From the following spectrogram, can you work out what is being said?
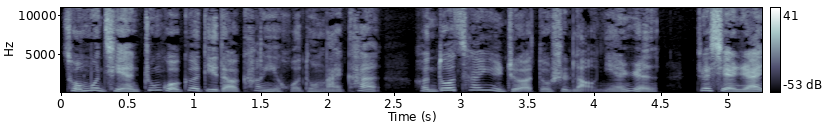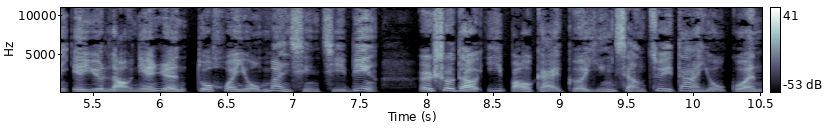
从目前中国各地的抗议活动来看，很多参与者都是老年人，这显然也与老年人多患有慢性疾病而受到医保改革影响最大有关。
